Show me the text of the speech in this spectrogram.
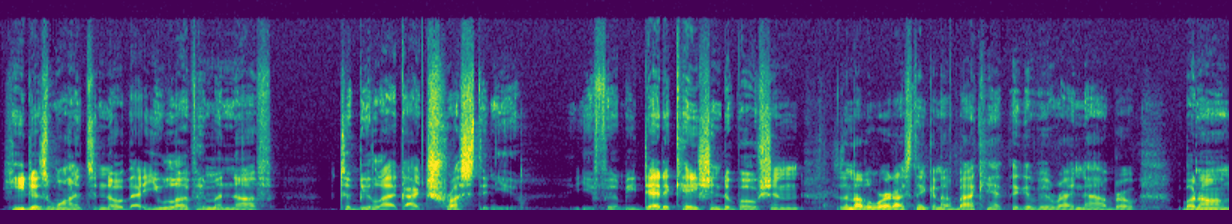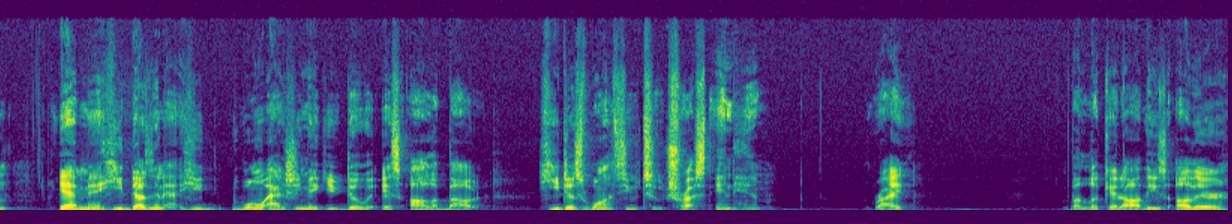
He just wanted to know that you love him enough to be like, I trust in you. You feel me? Dedication, devotion. There's another word I was thinking of, but I can't think of it right now, bro. But um, yeah, man, he doesn't. He won't actually make you do it. It's all about. He just wants you to trust in him, right? But look at all these other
